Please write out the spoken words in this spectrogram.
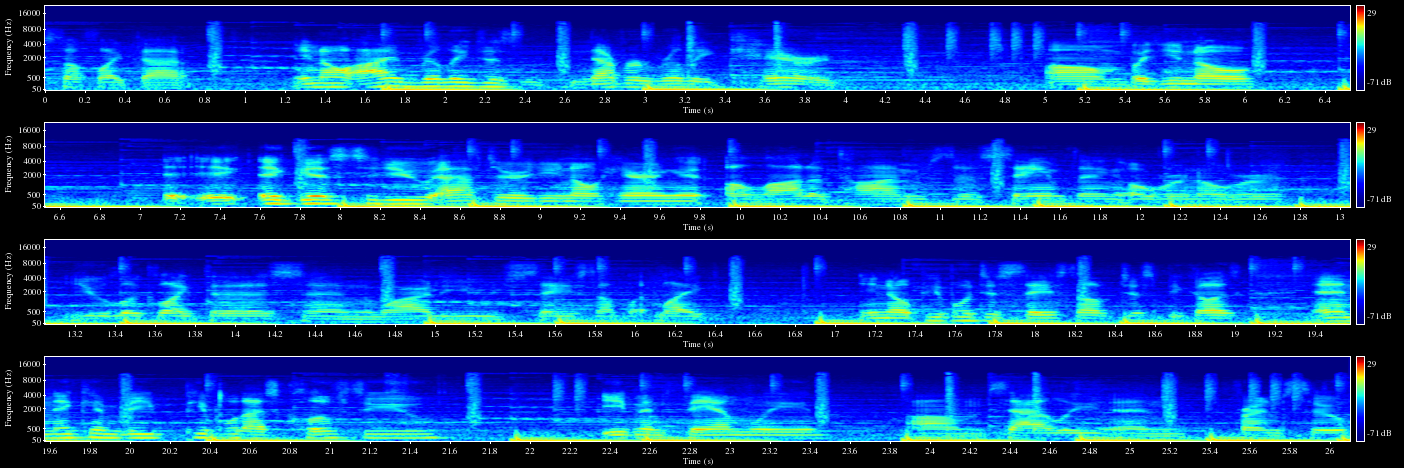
stuff like that. You know, I really just never really cared. Um, but you know, it, it, gets to you after you know hearing it a lot of times, the same thing over and over. You look like this, and why do you say stuff like like? You know, people just say stuff just because, and it can be people that's close to you even family, um, sadly, and friends too.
